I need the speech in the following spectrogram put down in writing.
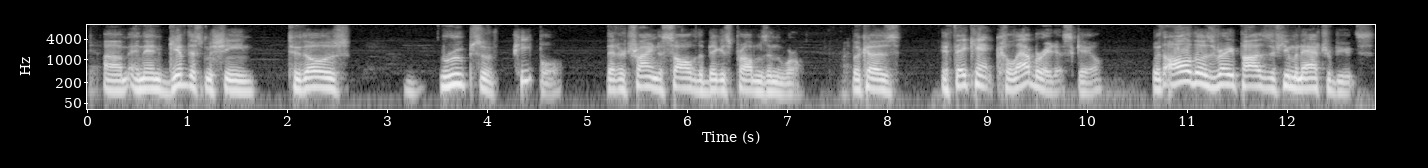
Yeah. um, and then give this machine to those groups of people that are trying to solve the biggest problems in the world Right. because if they can't collaborate at scale with all those very positive human attributes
